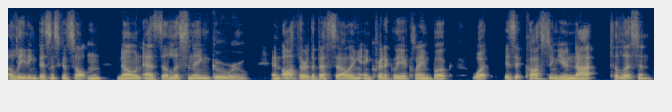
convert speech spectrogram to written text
a leading business consultant known as the Listening Guru, and author of the best selling and critically acclaimed book, What Is It Costing You Not to Listen?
